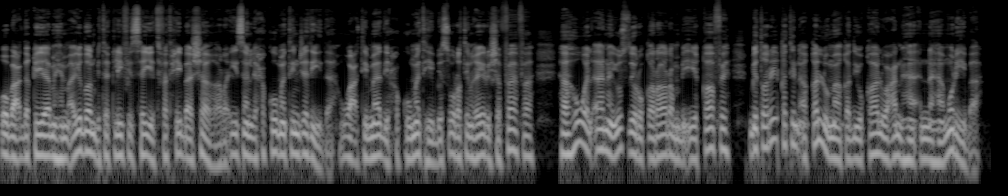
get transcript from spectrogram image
وبعد قيامهم أيضا بتكليف السيد فتحي باشاغ رئيسا لحكومة جديدة واعتماد حكومته بصورة غير شفافة ها هو الآن يصدر قرارا بإيقافه بطريقة أقل ما قد يقال عنها أنها مريبة.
